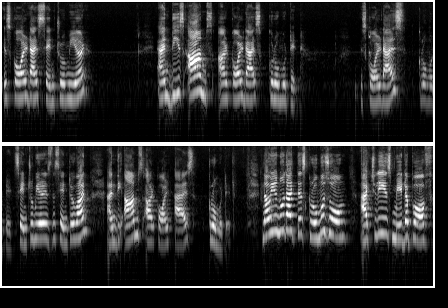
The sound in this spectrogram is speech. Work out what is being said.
is called as centromere and these arms are called as chromatid. Is called as chromatid. Centromere is the center one and the arms are called as chromatid. Now you know that this chromosome actually is made up of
